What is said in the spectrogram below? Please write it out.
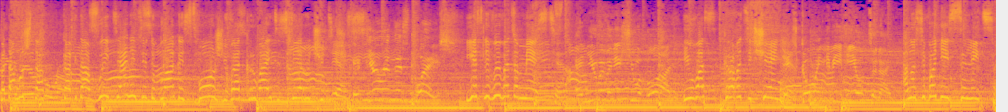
Потому что, когда вы тянете эту благость Божью, вы открываете сферу чудес. Если вы в этом месте, и у вас кровотечение, оно сегодня исцелится.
